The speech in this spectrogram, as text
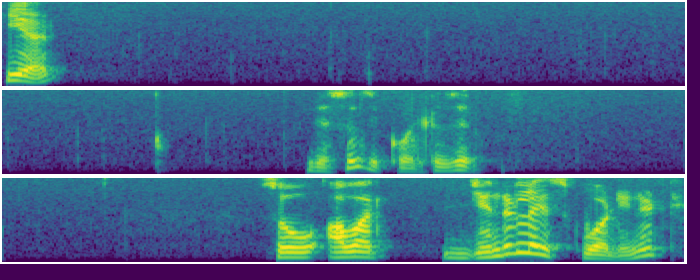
here this is equal to 0. So, our generalized coordinate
